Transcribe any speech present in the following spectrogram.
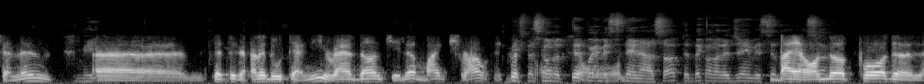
Simmons, Mais... euh, tu as parlé d'Otani, Randon qui est là, Mike Trout. Écoute, Mais c'est parce qu'on n'a peut-être pas investi dans les lanceurs, peut-être bien qu'on aurait dû investir dans ben, on n'a pas de,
